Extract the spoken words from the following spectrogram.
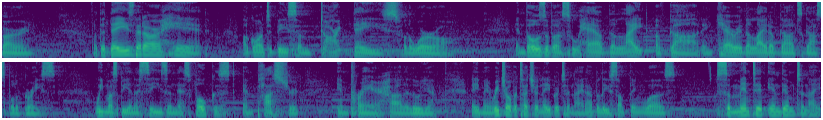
burn. For the days that are ahead are going to be some dark days for the world. And those of us who have the light of God and carry the light of God's gospel of grace, we must be in a season that's focused and postured in prayer. Hallelujah. Amen. Reach over, touch your neighbor tonight. I believe something was cemented in them tonight.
